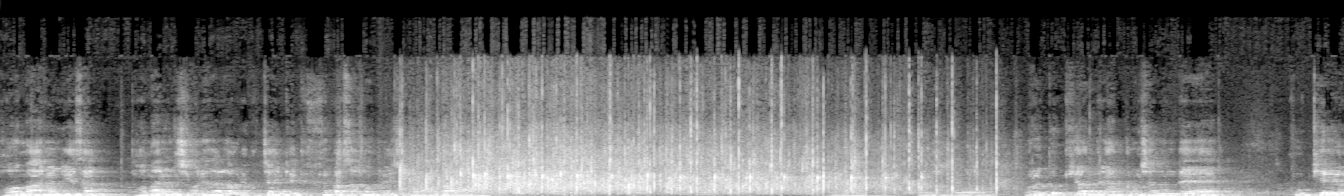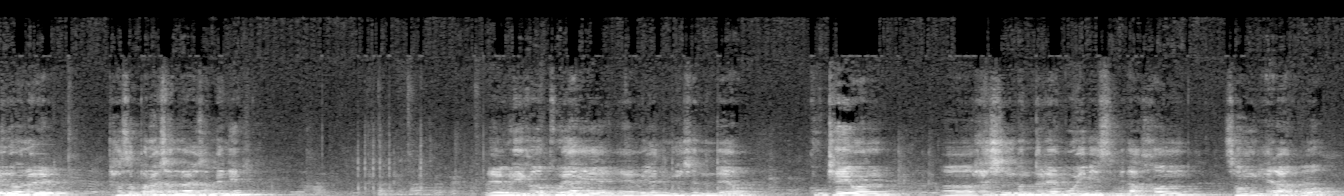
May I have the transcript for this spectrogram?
더 많은 예산, 더 많은 지원해달라고 우리 국장님께 큰 박수 한번 보내주시기 바랍니다. 네, 그러시고 오늘 또 귀한 분이 한 분 오셨는데 국회의원을 다섯 번 하셨나요, 선배님? 네, 우리 그 고향의 예, 의원님 하셨는데요. 국회의원 어, 하신 분들의 모임이 있습니다. 헌정회라고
